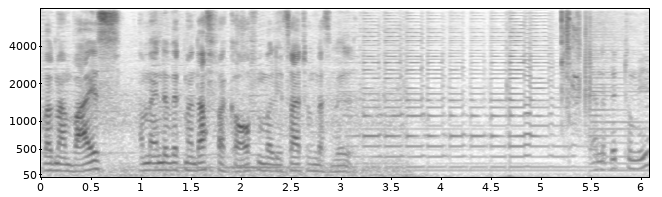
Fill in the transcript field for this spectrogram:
weil man weiß, am Ende wird man das verkaufen, weil die Zeitung das will. Eine Bit to me?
